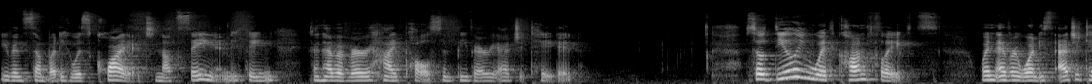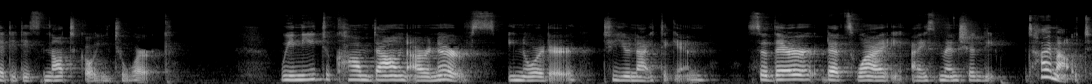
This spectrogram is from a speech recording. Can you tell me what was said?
Even somebody who is quiet, not saying anything, can have a very high pulse and be very agitated. So, dealing with conflicts when everyone is agitated is not going to work. We need to calm down our nerves in order to unite again. So, there, that's why I mentioned the timeout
